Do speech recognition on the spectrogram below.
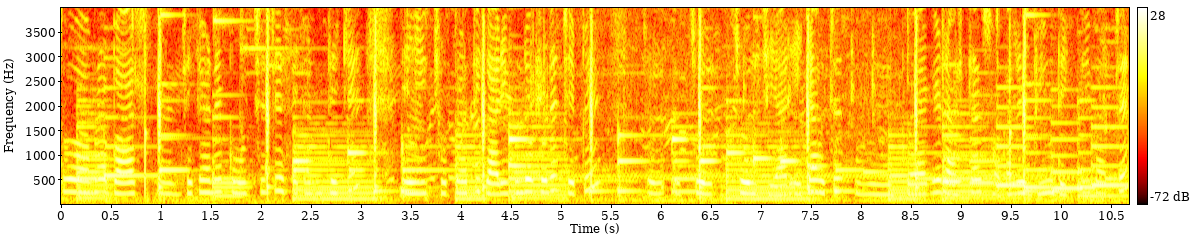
তো আমরা বাস যেখানে পৌঁছেছে সেখান থেকে এই ছোট হাতি গাড়িগুলো করে চেপে চল- চল- চলছি। আর এটা হচ্ছে প্রয়াগের রাস্তার সকালের ভিউ দেখতেই পাচ্ছেন।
